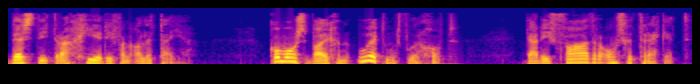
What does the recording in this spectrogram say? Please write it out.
dis die tragedie van alle tye. Kom ons buig en ootmoed voor God dat die Vader ons getrek het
